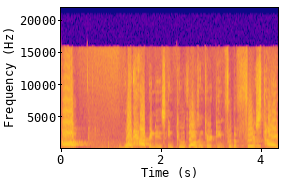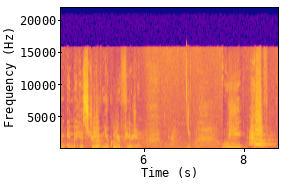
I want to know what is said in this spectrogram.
Uh, what happened is in 2013, for the first time in the history of nuclear fusion, we have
